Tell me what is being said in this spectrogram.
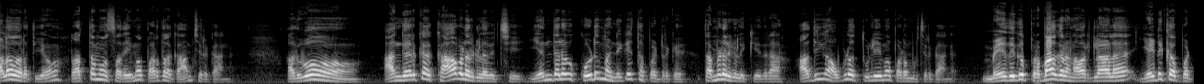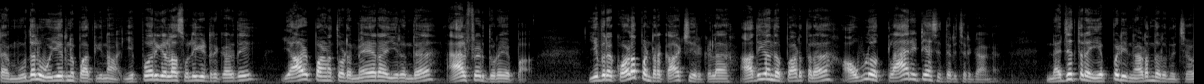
கலவரத்தையும் ரத்தமோ சதையுமோ படத்தில் காமிச்சிருக்காங்க. அதுவும் அங்கே இருக்க காவலர்களை வச்சு எந்த அளவு கொடுமை நிகழ்த்தப்பட்டிருக்கு தமிழர்களுக்கு எதிராக அதையும் அவ்வளோ துல்லியமாக படம் முடிச்சிருக்காங்க. மேதுகு பிரபாகரன் அவர்களால் எடுக்கப்பட்ட முதல் உயிர்னு பார்த்தீங்கன்னா இப்போ வரைக்கும் எல்லாம் சொல்லிக்கிட்டு இருக்கிறது யாழ்ப்பாணத்தோட மேயராக இருந்த ஆல்ஃப்ரட் துரையப்பா. இவரை கொலை பண்ணுற காட்சி இருக்குல்ல அதையும் அந்த படத்தில் அவ்வளோ கிளாரிட்டியாக சித்தரிச்சிருக்காங்க. நிஜத்தில் எப்படி நடந்துருந்துச்சோ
